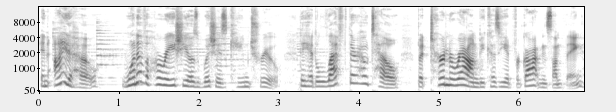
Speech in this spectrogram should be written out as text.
In Idaho, one of Horatio's wishes came true. They had left their hotel, but turned around because he had forgotten something.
